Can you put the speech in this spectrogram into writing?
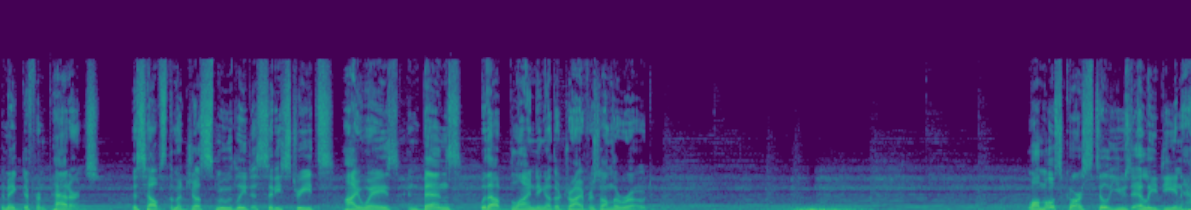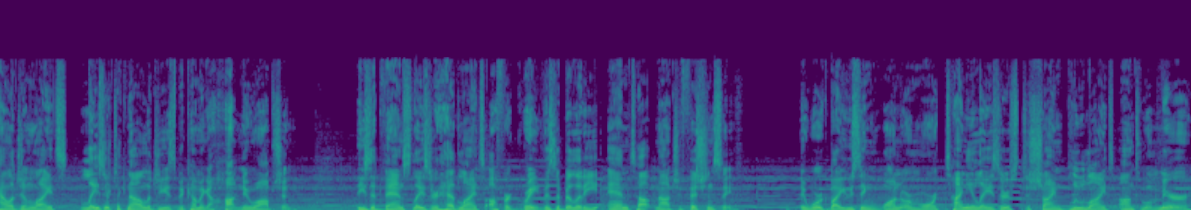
to make different patterns. This helps them adjust smoothly to city streets, highways, and bends without blinding other drivers on the road. While most cars still use LED and halogen lights, laser technology is becoming a hot new option. These advanced laser headlights offer great visibility and top-notch efficiency. They work by using one or more tiny lasers to shine blue light onto a mirror,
